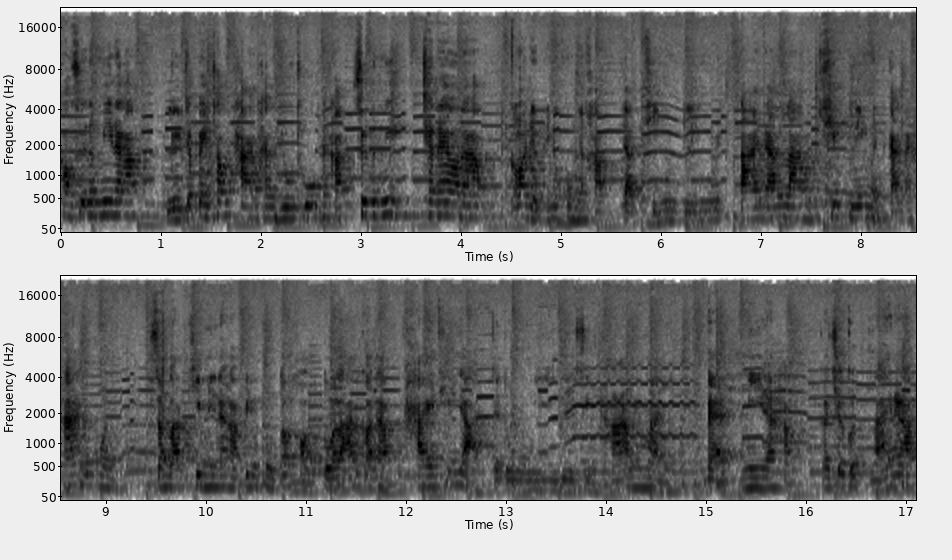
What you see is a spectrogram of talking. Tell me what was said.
ของซูนามินะครับ หรือจะเป็นช่องทางทาง YouTube นะครับซูนามิชาแนลนะครับ ก็เดี๋ยวพี่นุคุงนะครับจะทิ้งลิงก์ไว้ใต้ด้านล่างคลิปนี้เหมือนกันนะคะทุกคน สำหรับคลิปนี้นะครับพี่นุคุงต้องขอตัวลาไปก่อนนะครับ ใครที่อยากจะดูรีวิวสินค้าใหม่ๆแบบนี้นะครับ ก็ช่วยกดไลค์นะครับ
